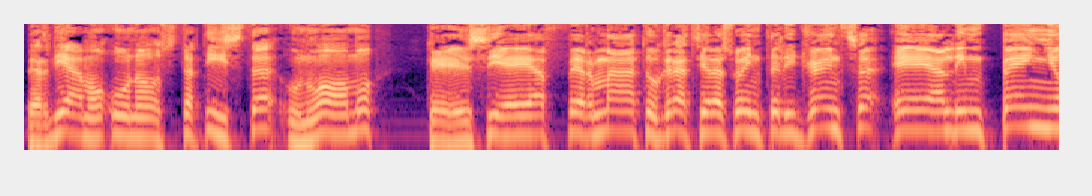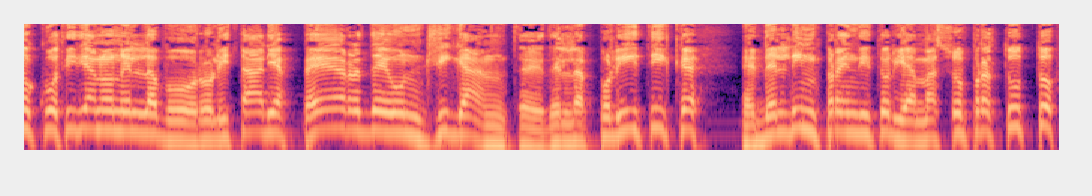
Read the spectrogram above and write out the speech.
Perdiamo uno statista, un uomo che si è affermato grazie alla sua intelligenza e all'impegno quotidiano nel lavoro. L'Italia perde un gigante della politica e dell'imprenditoria, ma soprattutto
